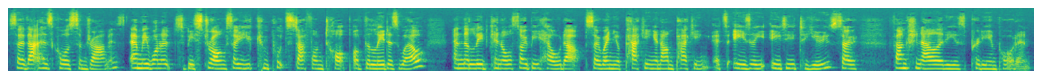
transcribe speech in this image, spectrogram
So that has caused some dramas. And we want it to be strong so you can put stuff on top of the lid as well. And the lid can also be held up. So when you're packing and unpacking, it's easy, easy to use. So functionality is pretty important.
